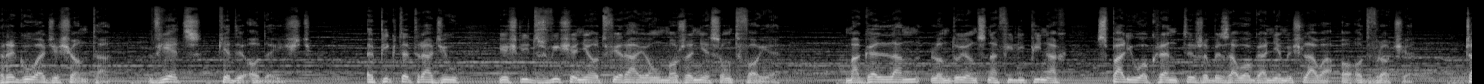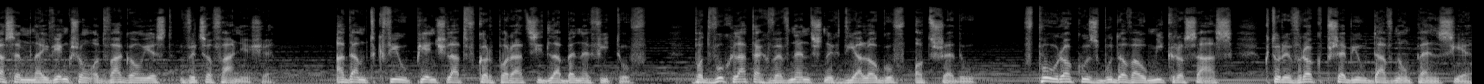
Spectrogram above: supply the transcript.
Reguła dziesiąta. Wiedz, kiedy odejść. Epiktet radził, jeśli drzwi się nie otwierają, może nie są twoje. Magellan, lądując na Filipinach, spalił okręty, żeby załoga nie myślała o odwrocie. Czasem największą odwagą jest wycofanie się. Adam tkwił pięć lat w korporacji dla benefitów. Po dwóch latach wewnętrznych dialogów odszedł. W pół roku zbudował mikrosas, który w rok przebił dawną pensję.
